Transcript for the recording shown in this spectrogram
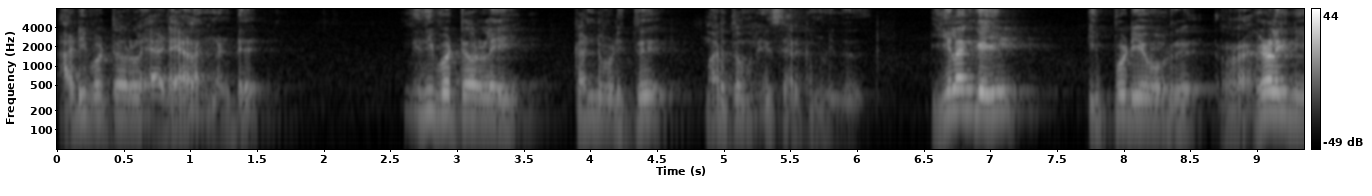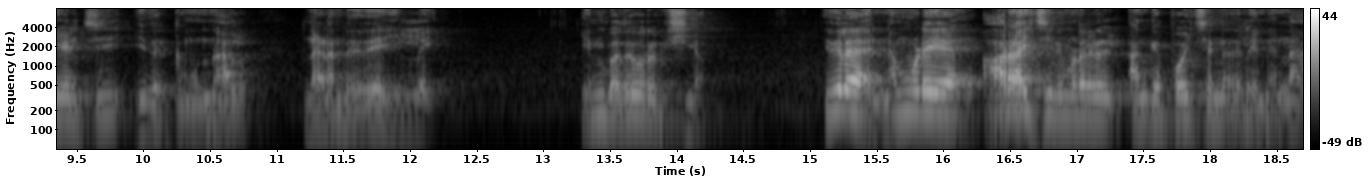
அடிபட்டவர்களை அடையாளம் கண்டு மிதிப்பட்டவர்களை கண்டுபிடித்து மருத்துவமனையில் சேர்க்க முடிந்தது. இலங்கையில் இப்படி ஒரு ரகளை நிகழ்ச்சி இதற்கு முன்னால் நடந்ததே இல்லை. என்பது ஒரு விஷயம். இதில் நம்முடைய ஆராய்ச்சி நிபுணர்கள் அங்கே போய் சென்னதில் என்னென்னா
